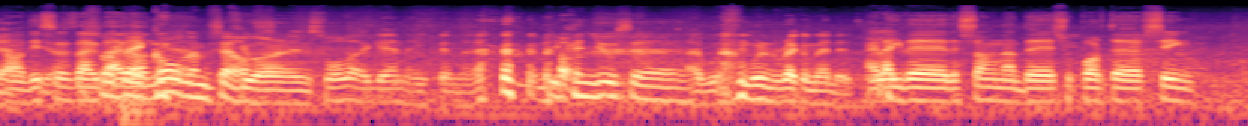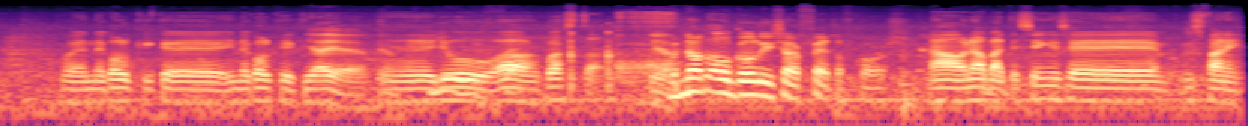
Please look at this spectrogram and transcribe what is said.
Yeah, oh, this yeah. is like what I they don't call If you are in Zwolle again, you can. Uh, You can use uh, I w- wouldn't recommend it. I like the, the song that the supporters sing when the goal kick uh, in the goal kick. Yeah, yeah. yeah. Uh, you are bastard. Yeah. But not all goalies are fat, of course. No, no, but the thing is, uh, it's funny.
